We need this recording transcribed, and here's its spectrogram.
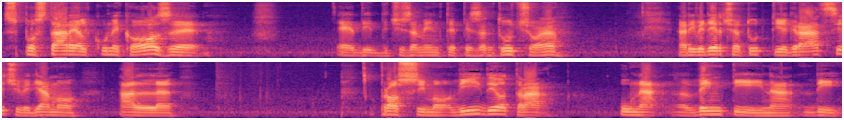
spostare alcune cose è decisamente pesantuccio. Eh? Arrivederci a tutti e grazie, ci vediamo al prossimo video tra una ventina di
